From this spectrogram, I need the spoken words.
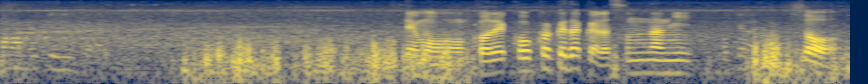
カラボケいいんじゃないでもこれ広角だからそんなにそう。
